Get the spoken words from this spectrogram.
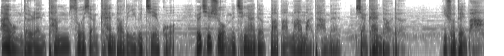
爱我们的人他们所想看到的一个结果，尤其是我们亲爱的爸爸妈妈他们想看到的。你说对吧？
